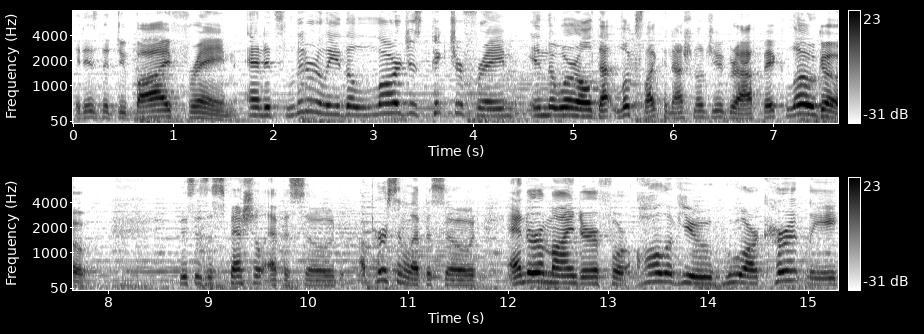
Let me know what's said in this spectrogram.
It is the Dubai frame, and it's literally the largest picture frame in the world that looks like the National Geographic logo. This is a special episode, a personal episode, and a reminder for all of you who are currently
